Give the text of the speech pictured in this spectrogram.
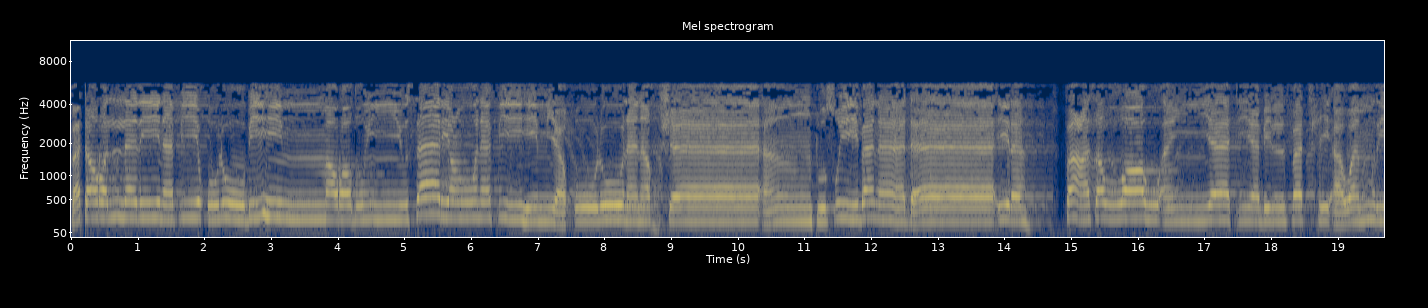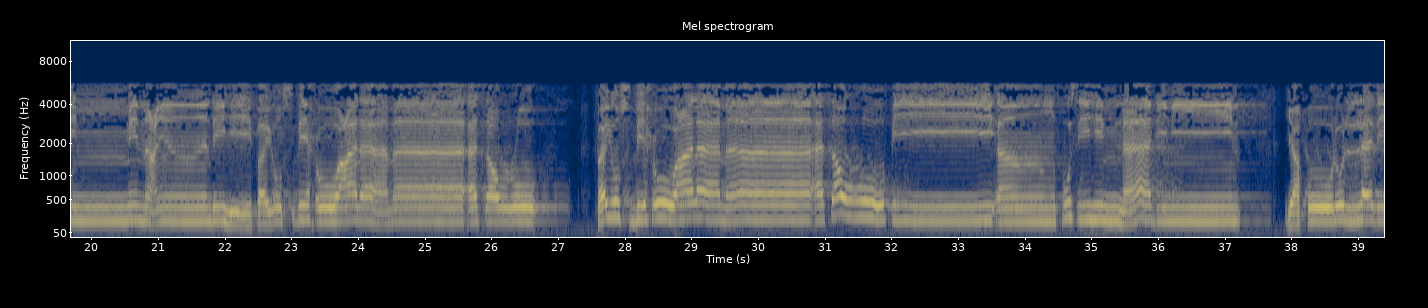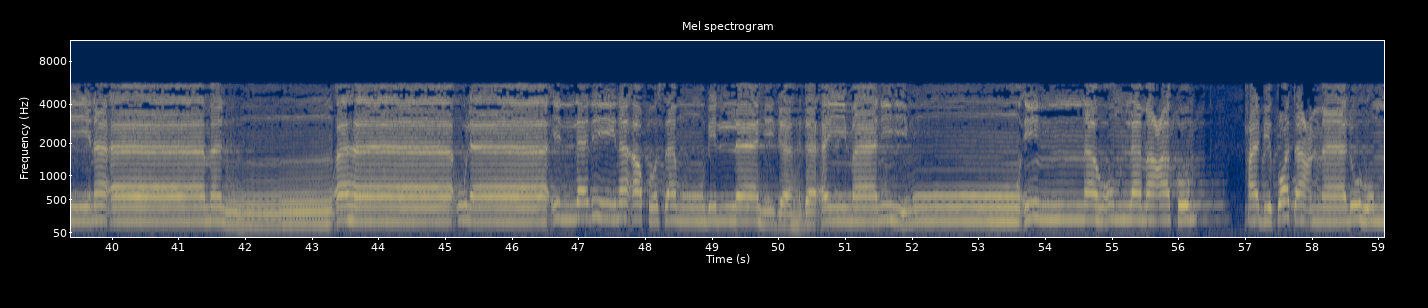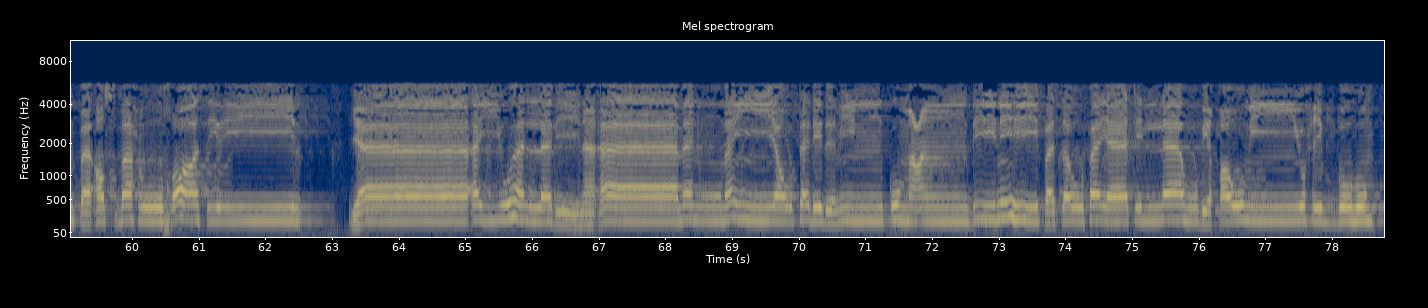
فترى الذين في قلوبهم مرض يسارعون فيهم يقولون نخشى أن تصيبنا دائرة. فعسى الله أن ياتي بالفتح أو أمر من عنده فيصبحوا على ما أسروا. فيصبحوا على ما أسروا في أنفسهم نادمين يقول الذين آمنوا أهؤلاء الذين أقسموا بالله جهد أيمانهم إنهم لمعكم حبطت أعمالهم فأصبحوا خاسرين. يا أيها الذين آمنوا من يرتدد منكم عن دينه فسوف ياتي الله بقوم يحبهم.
